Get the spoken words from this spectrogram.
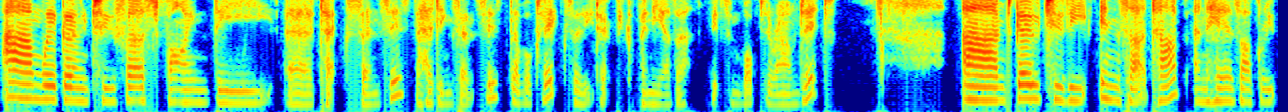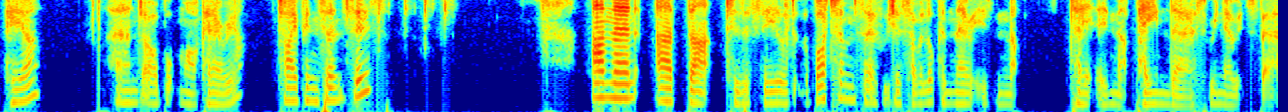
And we're going to first find the uh, text senses, the heading senses, double click so that you don't pick up any other bits and bobs around it. And go to the Insert tab, and here's our group here, and our bookmark area. Type in senses, and then add that to the field at the bottom. So if we just have a look, and there it is in that in that pane there, so we know it's there.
